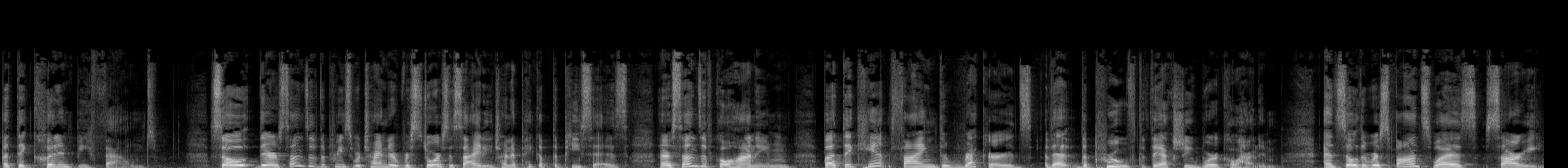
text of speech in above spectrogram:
but they couldn't be found. So their sons of the priests were trying to restore society, trying to pick up the pieces. They're sons of Kohanim, but they can't find the records that the proof that they actually were Kohanim. And so the response was, sorry,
